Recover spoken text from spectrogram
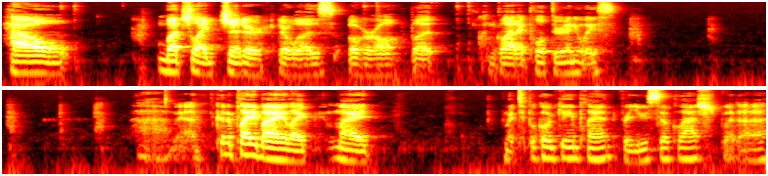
how much like jitter there was overall, but I'm glad I pulled through anyways. Ah man, couldn't play by like my my typical game plan for you Silk Clash, but uh.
